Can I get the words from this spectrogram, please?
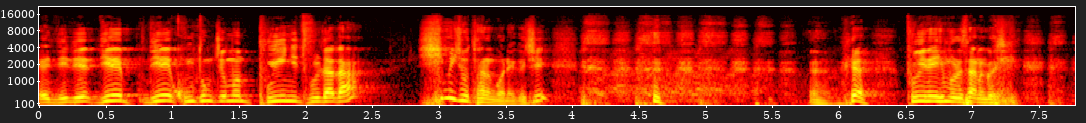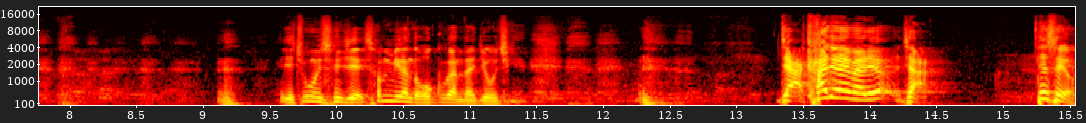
니네, 니네, 니네 공통점은 부인이 둘 다다 힘이 좋다는 거네, 그렇지? 부인의 힘으로 사는 거지. 이제 조금 있으면 이제 선미가 너 얻고 간다 이제 오중에. 자 가자 말이에요. 자 됐어요.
